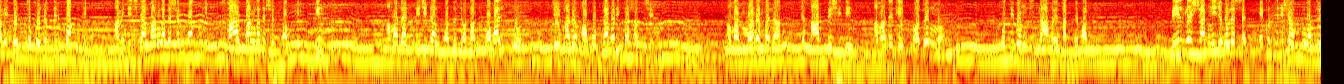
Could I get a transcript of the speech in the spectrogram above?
আমি তথ্য প্রযুক্তির পক্ষে, আমি ডিজিটাল বাংলাদেশের পক্ষে স্মার্ট বাংলাদেশের পক্ষে, কিন্তু আমাদের ডিজিটাল পদ্ধতি, অর্থাৎ মোবাইল ফোন যেভাবে অপব্যবহৃত হচ্ছে, আমার মনে হয় না যে আর বেশি দিন আমাদের এই প্রজন্ম প্রতিবন্ধী না হয়ে থাকতে পারবে। বিল গেটস সাহেব নিজে বলেছেন একত্রিশে অক্টোবর দুই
